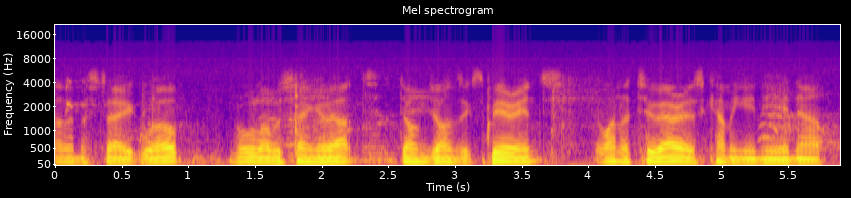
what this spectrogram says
Another mistake. Well, for all I was saying about Dong Jiong's experience, one or two errors coming in here now.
